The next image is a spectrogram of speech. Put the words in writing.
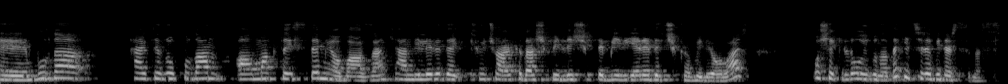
Ee, burada herkes okuldan almak da istemiyor bazen. Kendileri de 2-3 arkadaş birleşip de bir yere de çıkabiliyorlar. O şekilde uyguna da getirebilirsiniz.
